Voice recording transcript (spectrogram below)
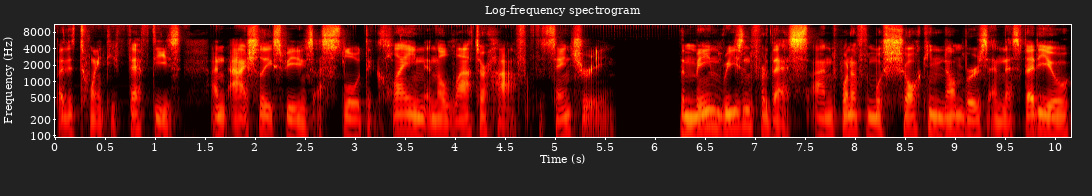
by the 2050s and actually experience a slow decline in the latter half of the century. The main reason for this, and one of the most shocking numbers in this video,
